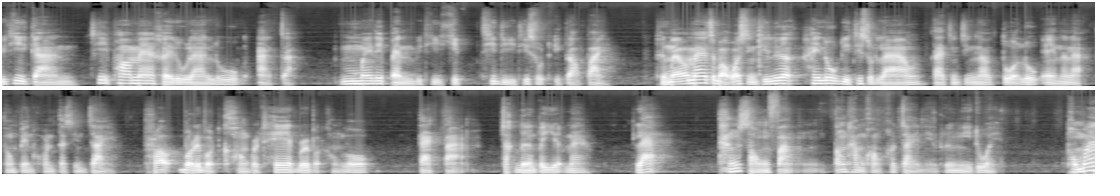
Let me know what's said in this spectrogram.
วิธีการที่พ่อแม่เคยดูแลลูกอาจจะ ไม่ได้เป็นวิธีคิดที่ดีที่สุดอีกต่อไป ถึงแม้ว่าแม่จะบอกว่าสิ่งที่เลือกให้ลูกดีที่สุดแล้ว แต่จริง ๆ แล้วตัวลูกเองนั่นแหละต้องเป็นคนตัดสินใจ เพราะบริบทของประเทศบริบทของโลกแตกต่างจากเดิมไปเยอะมาก และทั้งสองฝั่งต้องทำความเข้าใจในเรื่องนี้ด้วย ผมว่า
